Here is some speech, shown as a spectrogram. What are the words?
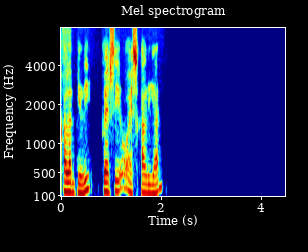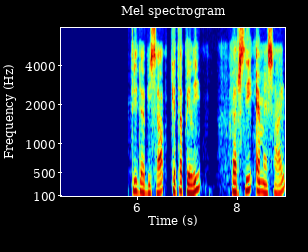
kalian pilih versi OS kalian. Tidak bisa, kita pilih versi MSI.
